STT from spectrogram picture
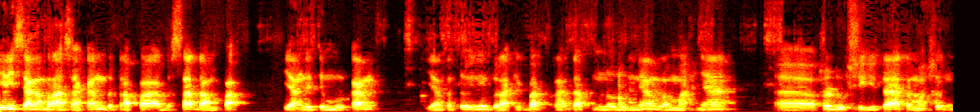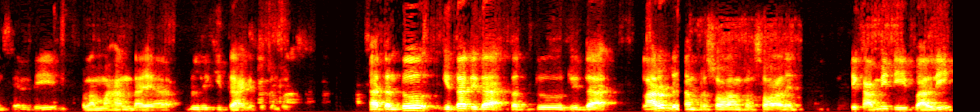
ini sangat merasakan betapa besar dampak yang ditimbulkan, yang tentu ini berakibat terhadap menurunnya, melemahnya uh, produksi kita, termasuk mungkin di pelemahan daya beli kita, gitu tentu. Nah, tentu kita tidak tentu tidak larut dengan persoalan-persoalan itu kami di Bali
